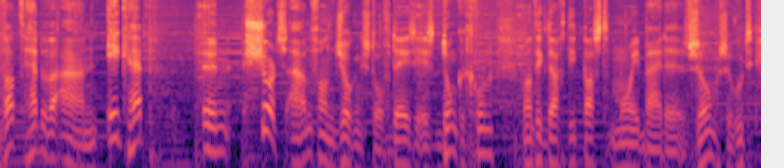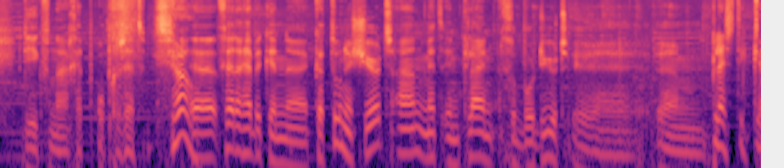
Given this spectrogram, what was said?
wat hebben we aan? Ik heb een shorts aan van joggingstof. Deze is donkergroen, want ik dacht die past mooi bij de zomerse hoed die ik vandaag heb opgezet. Zo. Eh, verder heb ik een eh katoenen shirt aan met een klein geborduurd eh, ehm, Plastic.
